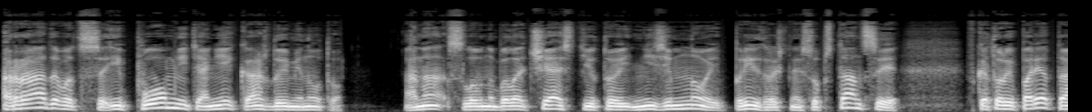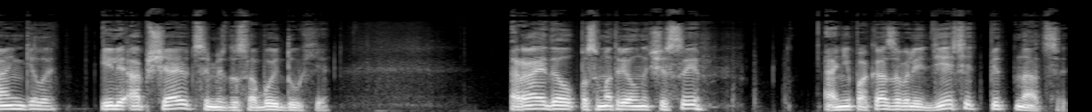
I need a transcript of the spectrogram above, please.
радоваться и помнить о ней каждую минуту. Она словно была частью той неземной, призрачной субстанции, в которой парят ангелы, или общаются между собой духи. Райдел посмотрел на часы. Они показывали 10-15.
